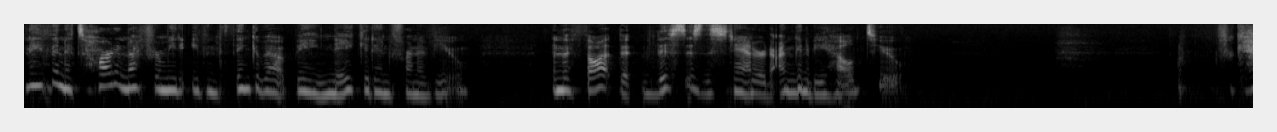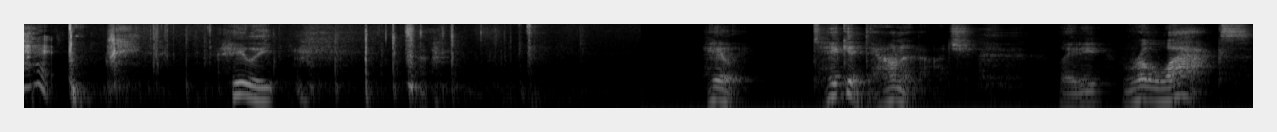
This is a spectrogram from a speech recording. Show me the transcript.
Nathan, it's hard enough for me to even think about being naked in front of you. And the thought that this is the standard I'm going to be held to. Forget it. Haley, Haley, take it down a notch. Lady, relax.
